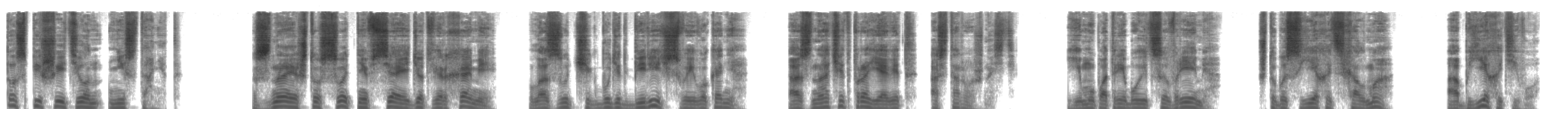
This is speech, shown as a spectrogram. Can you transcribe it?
то спешить он не станет. Зная, что сотня вся идет верхами, лазутчик будет беречь своего коня, а значит проявит осторожность. Ему потребуется время, чтобы съехать с холма, объехать его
